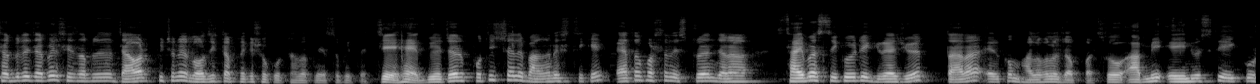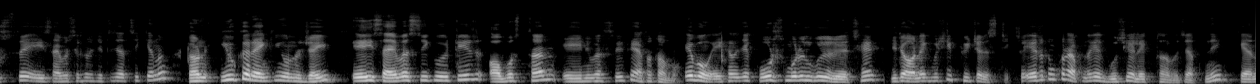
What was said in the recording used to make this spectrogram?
সাবজেক্টে যাবেন, সেই সাবজেক্টে যাওয়ার পিছনে লজিকটা আপনাকে শো করতে হবে আপনি এসওপিতে যে হ্যাঁ দুই হাজার পঁচিশ সালে বাংলাদেশ থেকে এত পার্সেন্ট স্টুডেন্ট যারা সাইবার সিকিউরিটি গ্র্যাজুয়েট তারা এরকম ভালো ভালো জব পাচ্ছে। তো আমি এই ইউনিভার্সিটি এই কোর্সে এই সাইবার সিকিউরিটি যেতে যাচ্ছি কেন? কারণ ইউকে র্যাঙ্কিং অনুযায়ী এই সাইবার সিকিউরিটির অবস্থান এই ইউনিভার্সিটিতে এততম। এবং এখানে যে কোর্স মডিউলগুলি রয়েছে, যেটা অনেক বেশি ফিউচারিস্টিক তো এরকম করে আপনাকে গুছিয়ে লিখতে হবে যে আপনি কেন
